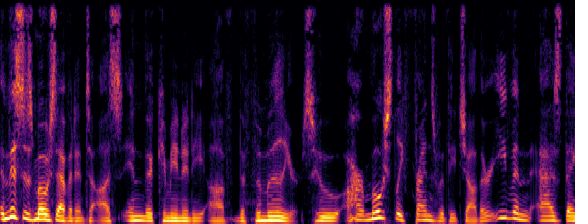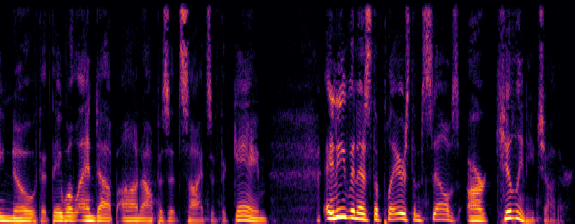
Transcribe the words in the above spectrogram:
And this is most evident to us in the community of the familiars, who are mostly friends with each other, even as they know that they will end up on opposite sides of the game, and even as the players themselves are killing each other.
